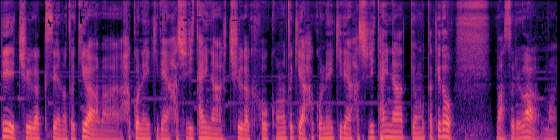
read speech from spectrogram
で中学生の時はまあ箱根駅伝走りたいな中学高校の時は箱根駅伝走りたいなって思ったけどまあそれはまあ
